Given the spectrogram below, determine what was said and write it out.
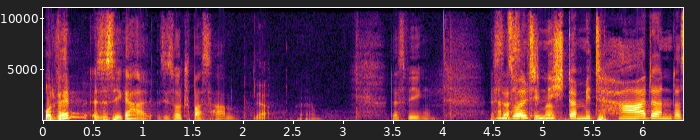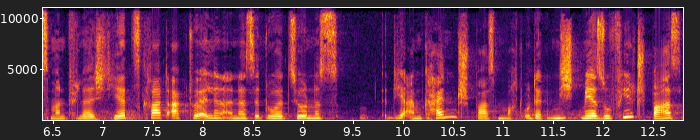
Und wenn, es ist egal, sie soll Spaß haben. Ja. Deswegen. Ist Man sollte nicht damit hadern, dass man vielleicht jetzt gerade aktuell in einer Situation ist, die einem keinen Spaß macht oder nicht mehr so viel Spaß,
